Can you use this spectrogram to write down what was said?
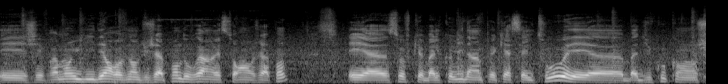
Et j'ai vraiment eu l'idée en revenant du Japon d'ouvrir un restaurant au Japon. Et euh, sauf que bah, le Covid a un peu cassé le tout et euh, bah, du coup quand je,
